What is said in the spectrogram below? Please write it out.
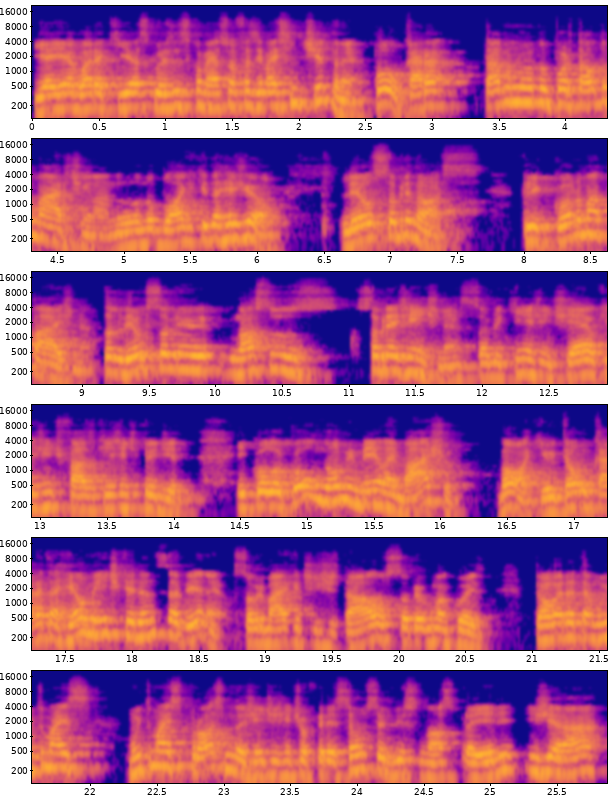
E aí agora aqui as coisas começam a fazer mais sentido, né? Pô, o cara estava no, no, portal do Martin, lá, no, no blog aqui da região, leu sobre nós, clicou numa página, leu sobre nossos sobre a gente, né? Sobre quem a gente é, o que a gente faz, o que a gente acredita. E colocou o nome e e-mail lá embaixo. Bom, aqui então o cara está realmente querendo saber, né? Sobre marketing digital, sobre alguma coisa. Então agora está muito mais, muito mais próximo da gente, a gente oferecer um serviço nosso para ele e gerar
